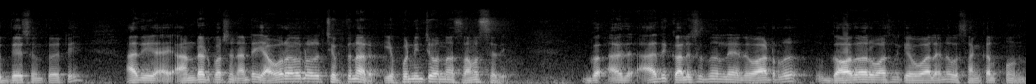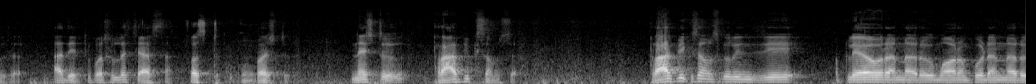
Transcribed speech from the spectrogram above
ఉద్దేశంతో అది హండ్రెడ్ పర్సెంట్ అంటే ఎవరెవరో చెప్తున్నారు ఎప్పటి నుంచో ఉన్న సమస్య అది అది కలుషితం లేని వాటర్ గోదావరి వాసులకు ఇవ్వాలని ఒక సంకల్పం ఉంది సార్. అది ఎట్టి పరిస్థితుల్లో చేస్తాం. ఫస్ట్. ఫస్ట్. నెక్స్ట్ ట్రాఫిక్ సమస్య. ట్రాఫిక్ సమస్య గురించి ఫ్లేఓవర్ అన్నారు మోరంపూడి అన్నారు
